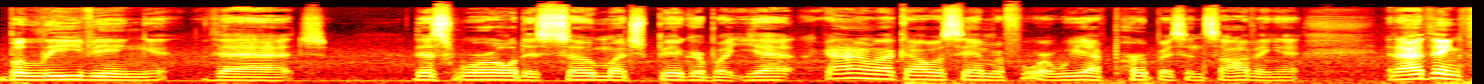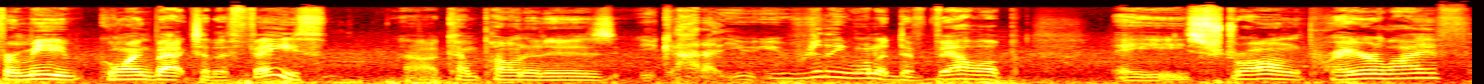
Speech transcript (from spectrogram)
believing that this world is so much bigger, but yet, kind of like I was saying before, we have purpose in solving it. And I think for me, going back to the faith uh, component is you gotta, you, you really want to develop a strong prayer life.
